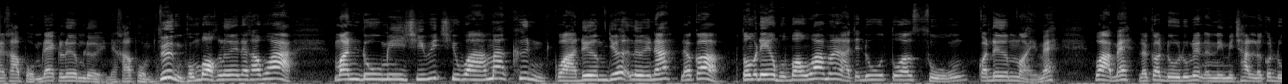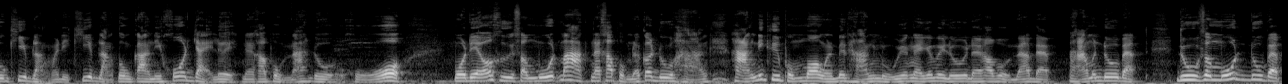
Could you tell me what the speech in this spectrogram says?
นะครับผมแรกเริ่มเลยนะครับผมซึ่งผมบอกเลยนะครับว่า มันดูมีชีวิตชีวามากขึ้นกว่าเดิมเยอะเลยนะ แล้วก็ตัวโมเดลผมมองว่ามันอาจจะดูตัวสูงกว่าเดิมหน่อยไหมว่าไหมแล้วก็ดูลูเล่นแอนิเมชันแล้วก็ดูคีบหลังมาดิคีบหลังตรงกลางนี่โคตรใหญ่เลยนะครับผมนะดูโอ้โหโมเดลก็คือสมูทมากนะครับผมแล้วก็ดูหางหางนี่คือผมมองเหมือนเป็นหางหนูยังไงก็ไม่รู้นะครับผมนะแบบหางมันดูแบบดูสมูทดูแบบ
